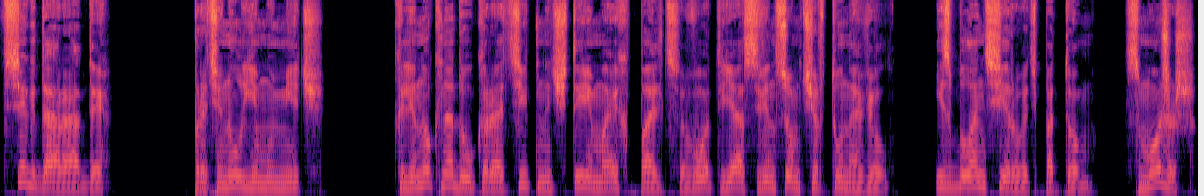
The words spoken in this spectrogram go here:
Всегда рады. Протянул ему меч. Клинок надо укоротить на четыре моих пальца. Вот, я свинцом черту навел. И сбалансировать потом. Сможешь?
